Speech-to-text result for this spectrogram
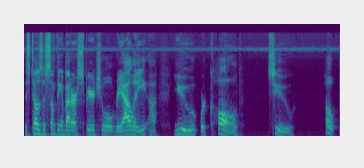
This tells us something about our spiritual reality. Uh, you were called to hope.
